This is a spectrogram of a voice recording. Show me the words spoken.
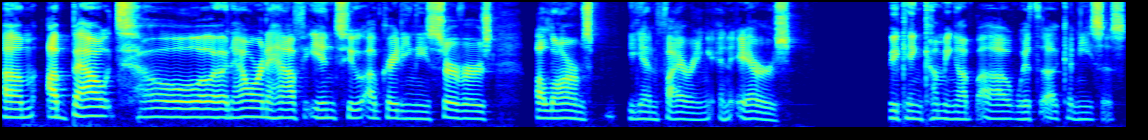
um, about oh, an hour and a half into upgrading these servers, alarms began firing and errors began coming up uh, with uh, Kinesis,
